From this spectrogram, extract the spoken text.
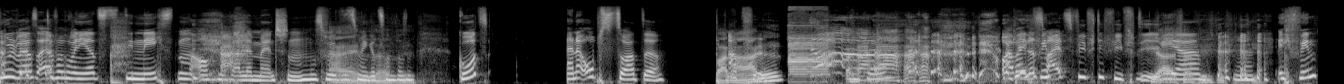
cool wäre es einfach, wenn jetzt die nächsten auch noch alle matchen. Das würde uns mega zusammenpassen. Gut. Eine Obstsorte. Banane. Okay, ich das find- war jetzt 50-50. Ja, Ja. Ich finde,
